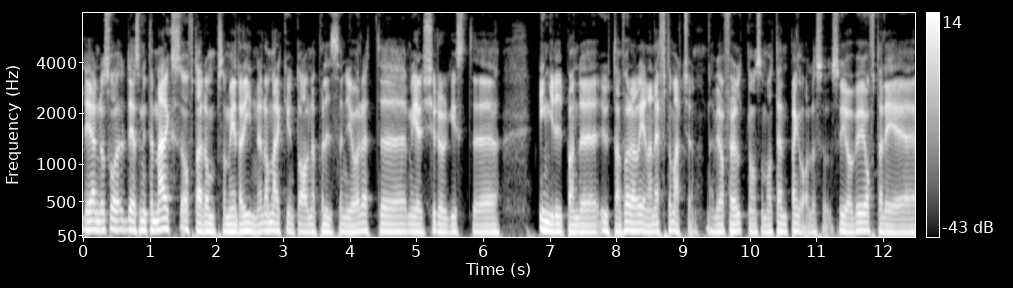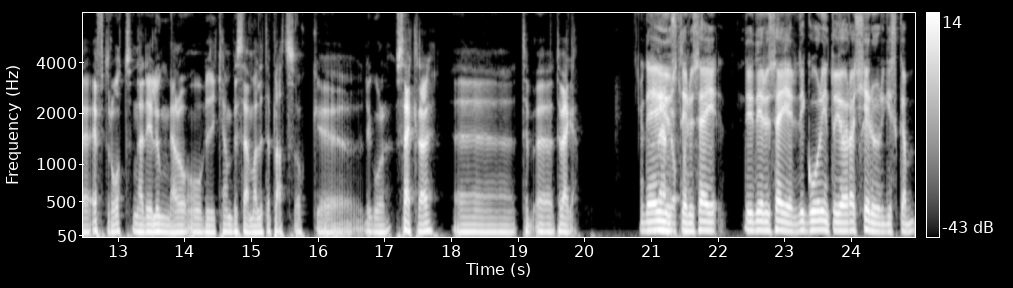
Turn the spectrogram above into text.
det är ändå så, det som inte märks ofta, de som är där inne, de märker ju inte av när polisen gör ett eh, mer kirurgiskt eh, ingripande utanför arenan efter matchen. När vi har följt någon som har tänt bengaler så, så gör vi ofta det efteråt när det är lugnare och, och vi kan bestämma lite plats och eh, det går säkrare eh, till, eh, tillväga. Det är just det du säger. Det är det du säger. Det går inte att göra kirurgiska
